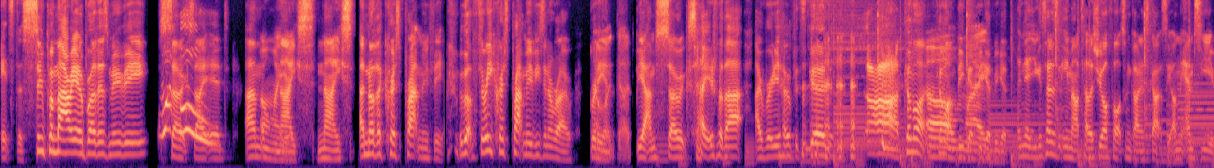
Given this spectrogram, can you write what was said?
it's the super mario brothers movie so excited um, Oh my God. nice, nice. Another Chris Pratt movie. We've got three Chris Pratt movies in a row. Brilliant. Oh my god. Yeah, I'm so excited for that. I really hope it's good. ah, come on, come Oh on, be good, be good, be good. And yeah, you can send us an email, tell us your thoughts on Guardians Galaxy, on the MCU,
